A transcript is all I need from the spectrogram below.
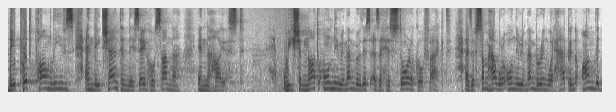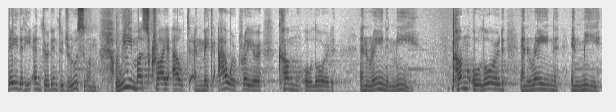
they put palm leaves, and they chant and they say, Hosanna in the highest. We should not only remember this as a historical fact, as if somehow we're only remembering what happened on the day that he entered into Jerusalem. We must cry out and make our prayer, Come, O Lord, and reign in me. Come, O Lord, and reign in me.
